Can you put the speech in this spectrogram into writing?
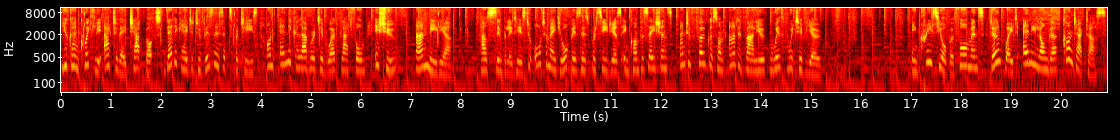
You can quickly activate chatbots dedicated to business expertise on any collaborative work platform, issue and media. How simple it is to automate your business procedures in conversations and to focus on added value with Witivio. Increase your performance, don't wait any longer, contact us.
